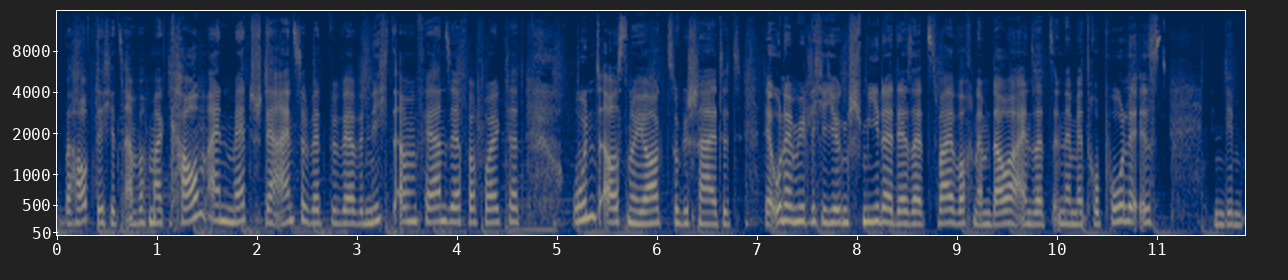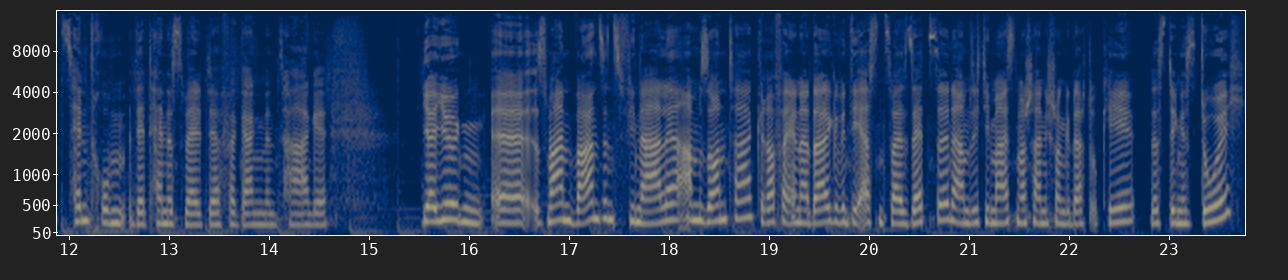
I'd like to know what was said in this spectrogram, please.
behaupte ich jetzt einfach mal, kaum ein Match der Einzelwettbewerbe nicht am Fernseher verfolgt hat. Und aus New York zugeschaltet der unermüdliche Jürgen Schmieder, der seit zwei Wochen im Dauereinsatz in der Metropole ist, in dem Zentrum der Tenniswelt der vergangenen Tage. Ja, Jürgen, äh, es war ein Wahnsinnsfinale am Sonntag. Rafael Nadal gewinnt die ersten zwei Sätze. Da haben sich die meisten wahrscheinlich schon gedacht, okay, das Ding ist durch.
